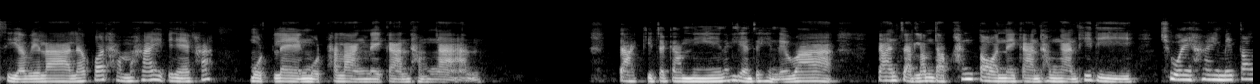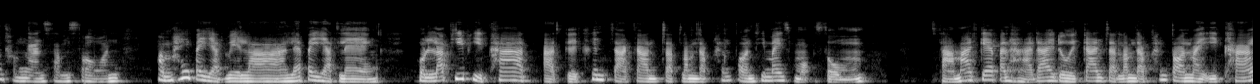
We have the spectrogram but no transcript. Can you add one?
เสียเวลาแล้วก็ทำให้เป็นไงคะหมดแรงหมดพลังในการทำงาน จากกิจกรรมนี้นักเรียนจะเห็นได้ว่าการจัดลำดับขั้นตอนในการทำงานที่ดี ช่วยให้ไม่ต้องทำงานซ้ำซ้อนทำให้ประหยัดเวลาและประหยัดแรง ผลลัพธ์ที่ผิดพลาดอาจเกิดขึ้นจากการจัดลำดับขั้นตอนที่ไม่เหมาะสม สามารถแก้ปัญหาได้โดยการจัดลำดับขั้นตอนใหม่อีกครั้ง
